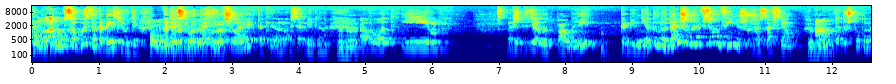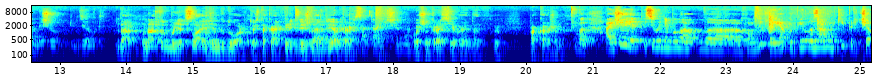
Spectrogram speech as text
Пол- оно, пол. все быстро, когда есть люди. Пол когда сидит один да. человек, так оно все медленно. А Вот, и, значит, сделают полы, кабинеты, ну и дальше уже все, финиш уже совсем. А, вот эту штуку надо еще делать. Да, у нас тут будет слайдинг door, то есть такая передвижная дверка. Красота еще, да. Очень красивая, да. Покажем. Вот. А еще я сегодня была в э, Home Depot, и я купила замки. Причем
